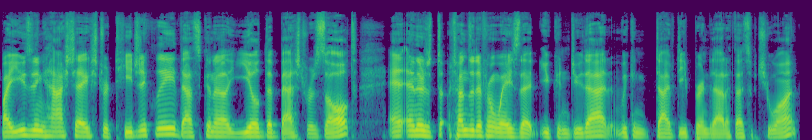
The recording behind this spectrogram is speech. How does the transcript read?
by using hashtags strategically, that's going to yield the best result. And, and there's t- tons of different ways that you can do that. We can dive deeper into that if that's what you want,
